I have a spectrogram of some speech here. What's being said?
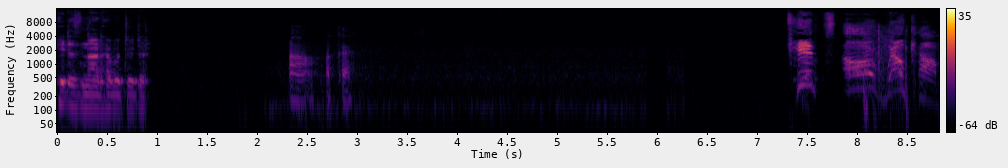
He does not have a Twitter. Oh, okay. Tips are welcome.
